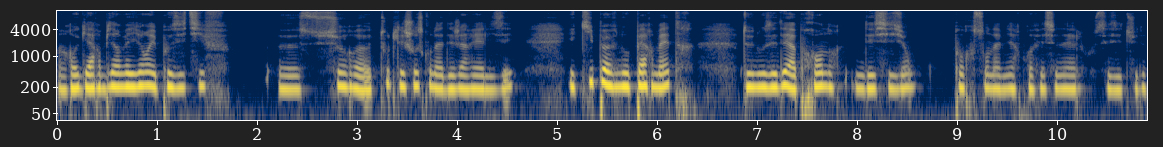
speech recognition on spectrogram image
regard bienveillant et positif sur toutes les choses qu'on a déjà réalisées et qui peuvent nous permettre de nous aider à prendre une décision pour son avenir professionnel ou ses études.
